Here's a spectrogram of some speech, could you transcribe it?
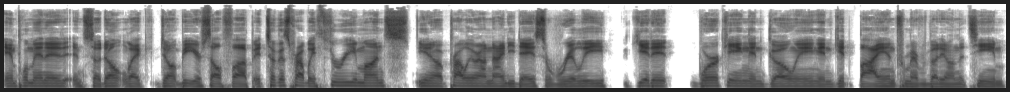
implemented and so don't like don't beat yourself up. It took us probably 3 months, you know, probably around 90 days to really get it working and going and get buy-in from everybody on the team.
